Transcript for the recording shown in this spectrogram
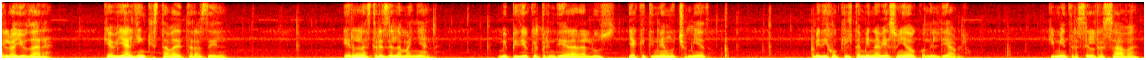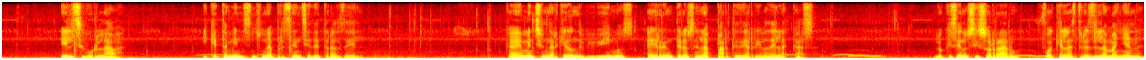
que lo ayudara, que había alguien que estaba detrás de él. Eran las 3 de la mañana. Me pidió que prendiera la luz ya que tenía mucho miedo. Me dijo que él también había soñado con el diablo, que mientras él rezaba, él se burlaba y que también sintió una presencia detrás de él. Cabe mencionar que donde vivimos hay renteros en la parte de arriba de la casa. Lo que se nos hizo raro fue que a las 3 de la mañana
